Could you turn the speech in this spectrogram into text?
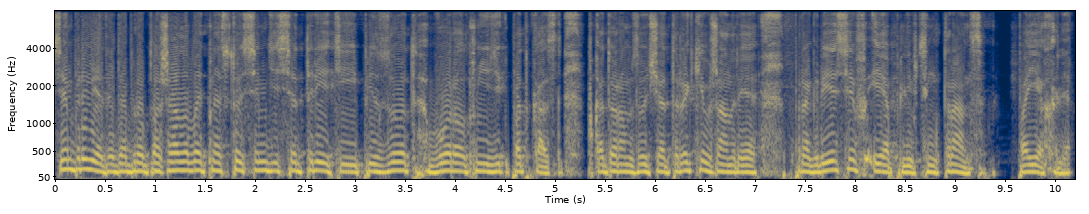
Всем привет и добро пожаловать на 173 эпизод World Music Podcast, в котором звучат треки в жанре прогрессив и аплифтинг транс. Поехали!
